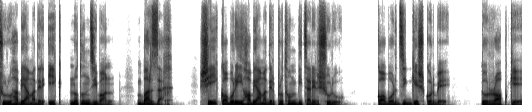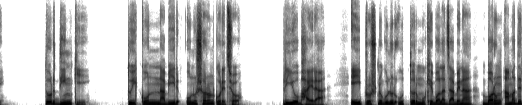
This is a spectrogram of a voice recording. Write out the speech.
শুরু হবে আমাদের এক নতুন জীবন। বারজাখ, সেই কবরেই হবে আমাদের প্রথম বিচারের শুরু। কবর জিজ্ঞেস করবে, তোর রবকে তোর দিন কি? তুই কোন নাবির অনুসরণ করেছ? প্রিয় ভাইরা এই প্রশ্নগুলোর উত্তর মুখে বলা যাবে না, বরং আমাদের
